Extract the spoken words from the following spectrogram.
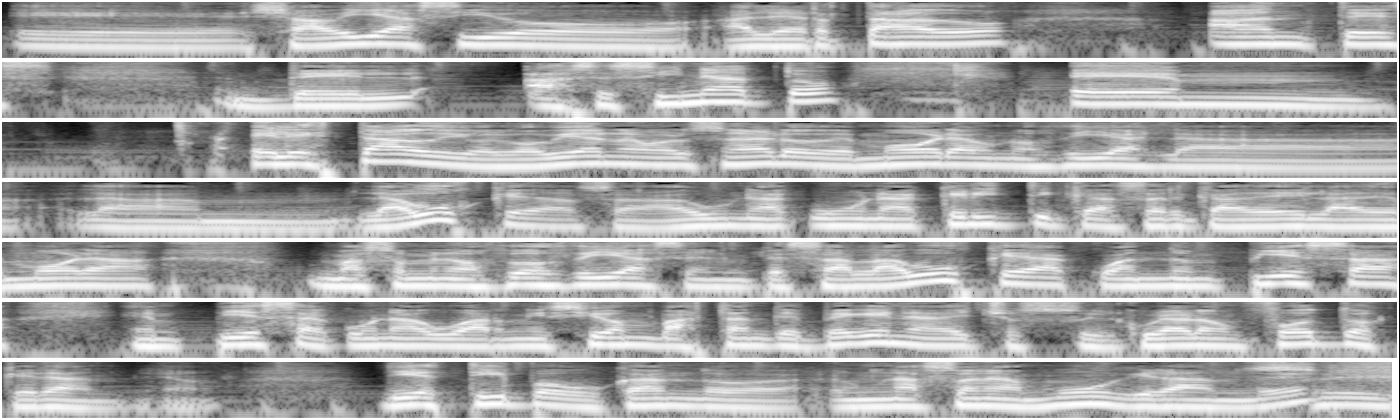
eh, ya había sido alertado antes del asesinato. Em, el Estado y el gobierno de Bolsonaro demora unos días la, la, mm, la búsqueda, o sea, una, una crítica acerca de la demora más o menos dos días en empezar la búsqueda. Cuando empieza, empieza con una guarnición bastante pequeña, de hecho circularon fotos que eran digamos, 10 tipos buscando en una zona muy grande. Sí.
